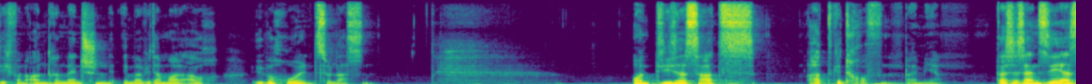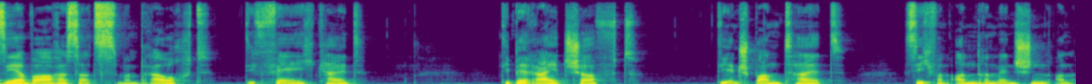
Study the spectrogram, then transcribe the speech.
dich von anderen Menschen immer wieder mal auch überholen zu lassen. Und dieser Satz hat getroffen bei mir. Das ist ein sehr, sehr wahrer Satz. Man braucht die Fähigkeit, die Bereitschaft, die Entspanntheit, sich von anderen Menschen an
